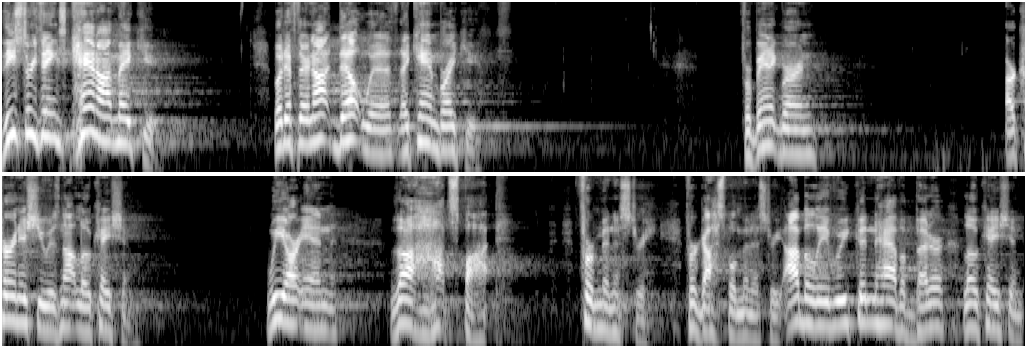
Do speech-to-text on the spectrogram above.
These three things cannot make you. But if they're not dealt with, they can break you. For Bannockburn, our current issue is not location. We are in the hot spot for ministry, for gospel ministry. I believe we couldn't have a better location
